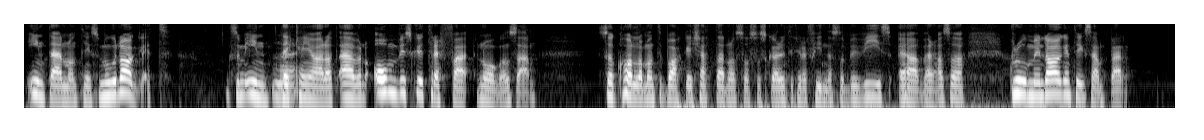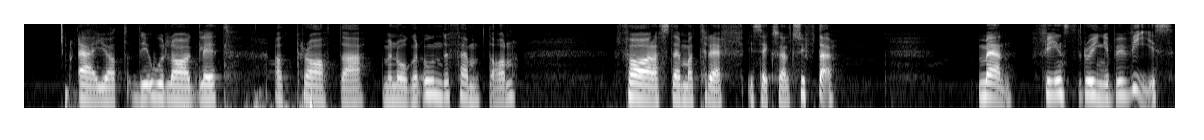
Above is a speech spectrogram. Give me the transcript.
inte är någonting som är olagligt. Som inte Nej. kan göra att även om vi skulle träffa någon sen, så kollar man tillbaka i chatten och så, så ska det inte kunna finnas något bevis över, alltså groominglagen till exempel, är ju att det är olagligt att prata med någon under 15 för att stämma träff i sexuellt syfte. Men finns det då inget bevis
